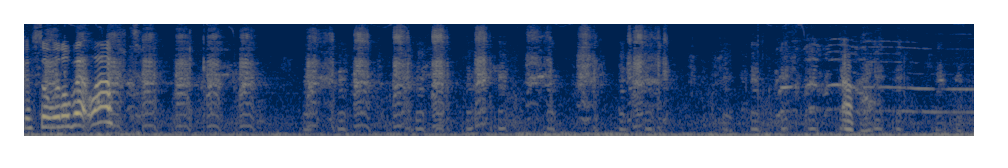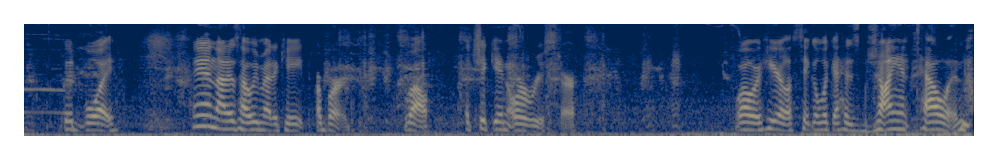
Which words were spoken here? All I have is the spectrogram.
Just a little bit left. Okay. Good boy. And that is how we medicate a bird. Well, a chicken or a rooster. While we're here, let's take a look at his giant talon.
